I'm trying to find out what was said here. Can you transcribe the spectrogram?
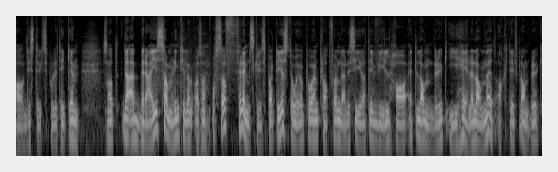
av distriktspolitikken. Sånn at det er brei samling til altså Også Fremskrittspartiet står jo på en plattform der de sier at de vil ha et landbruk i hele landet, et aktivt landbruk.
